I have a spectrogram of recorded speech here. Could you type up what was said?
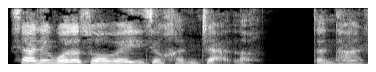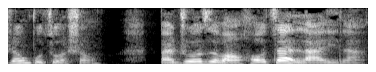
夏林果的座位已经很窄了，但他仍不作声，把桌子往后再拉一拉。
